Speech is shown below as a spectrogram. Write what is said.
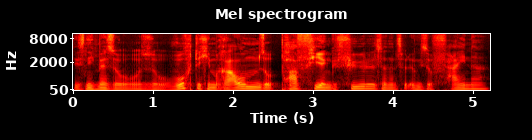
die ist nicht mehr so, so wuchtig im Raum, so poff, hier ein Gefühl, sondern es wird irgendwie so feiner.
